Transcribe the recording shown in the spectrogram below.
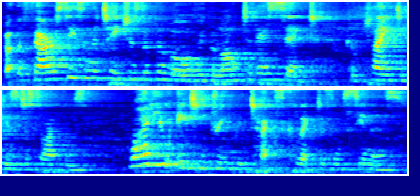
But the Pharisees and the teachers of the law who belonged to their sect complained to his disciples, Why do you eat and drink with tax collectors and sinners?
